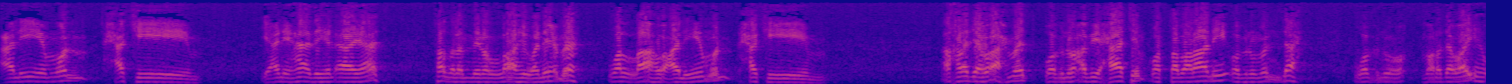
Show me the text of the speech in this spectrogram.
عليم حكيم. يعني هذه الآيات فضلا من الله ونعمة والله عليم حكيم. أخرجه أحمد وابن أبي حاتم والطبراني وابن مندة وابن مردويه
